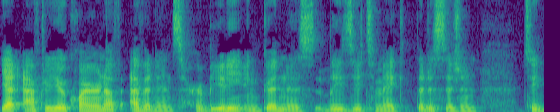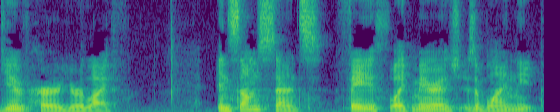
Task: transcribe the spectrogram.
Yet, after you acquire enough evidence, her beauty and goodness leads you to make the decision to give her your life. In some sense, faith, like marriage, is a blind leap.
